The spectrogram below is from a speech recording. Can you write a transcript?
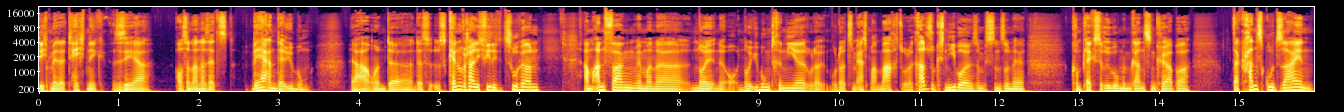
dich mit der Technik sehr auseinandersetzt während der Übung. Ja, und äh, das, das kennen wahrscheinlich viele, die zuhören. Am Anfang, wenn man eine neue, eine neue Übung trainiert oder, oder zum ersten Mal macht, oder gerade so Kniebeugen, so ein bisschen so eine komplexere Übung im ganzen Körper, da kann es gut sein,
